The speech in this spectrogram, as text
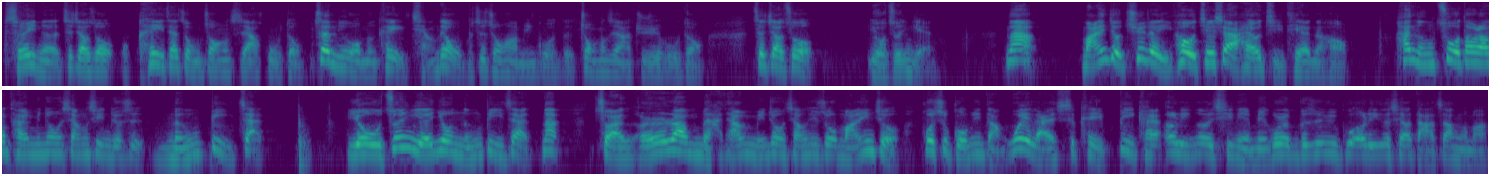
所以呢，这叫做我可以在这种状况之下互动，证明我们可以强调我们是中华民国的状况之下继续互动，这叫做有尊严。那马英九去了以后，接下来还有几天呢？哈，他能做到让台湾民众相信，就是能避战。有尊严又能避战，那转而让台湾民众相信说，马英九或是国民党未来是可以避开二零二七年。美国人不是预估二零二七要打仗了吗？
